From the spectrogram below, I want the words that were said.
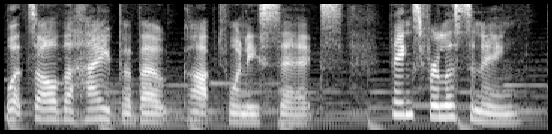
what's all the hype about COP26. Thanks for listening.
